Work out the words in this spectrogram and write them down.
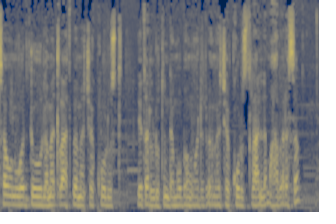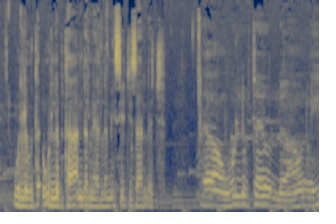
ሰውን ወዶ ለመጥላት በመቸኮል ውስጥ የጠሉትን ደግሞ በመውደድ በመቸኮል ውስጥ ላለ ማህበረሰብ ውልብታ እንደምን ያለ message ይዛለች? ውልብታ ይኸውልህ አሁን ይሄ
